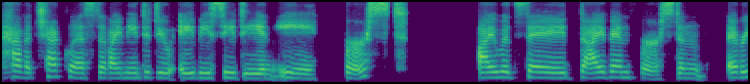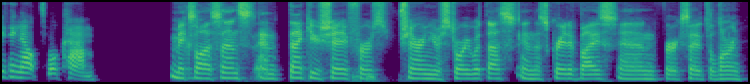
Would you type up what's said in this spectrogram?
have a checklist of I need to do A, B, C, D, and E first. I would say dive in first and everything else will come. Makes a lot of sense. And thank you, Shay, for sharing your story with us and this great advice. And very excited to learn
